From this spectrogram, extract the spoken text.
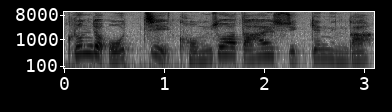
그런데 어찌 검소하다 할 수 있겠는가?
